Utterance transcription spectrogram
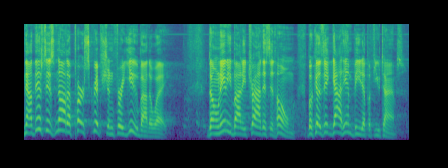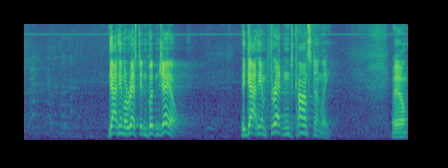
Now, this is not a prescription for you, by the way. Don't anybody try this at home because it got him beat up a few times, got him arrested and put in jail, it got him threatened constantly. Well,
